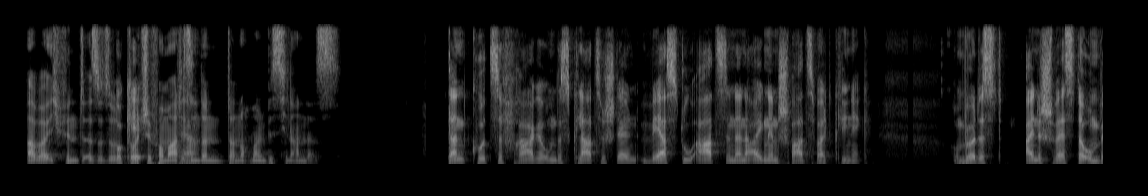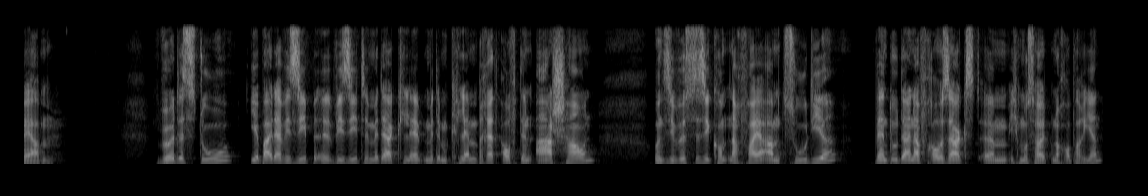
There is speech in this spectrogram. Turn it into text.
Aber ich finde, also so Okay, deutsche Formate ja. sind dann, dann nochmal ein bisschen anders. Dann kurze Frage, um das klarzustellen. Wärst du Arzt in deiner eigenen Schwarzwaldklinik und würdest eine Schwester umwerben, würdest du ihr bei der äh, Visite mit, der Kle mit dem Klemmbrett auf den Arsch hauen und sie wüsste, sie kommt nach Feierabend zu dir, wenn du deiner Frau sagst, ähm, ich muss heute noch operieren?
